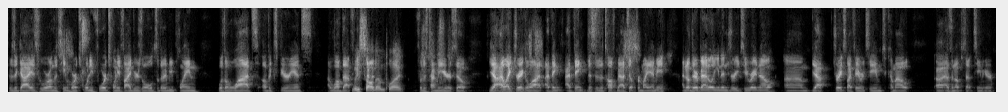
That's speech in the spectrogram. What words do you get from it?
There's a guys who are on the team who are 24, 25 years old. So they're going to be playing with a lot of experience. I love that. we saw them play for this time of year. So yeah, I like Drake a lot. I think I think this is a tough matchup for Miami. I know they're battling an injury too right now. Um, yeah, Drake's my favorite team to come out uh, as an upset team here.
